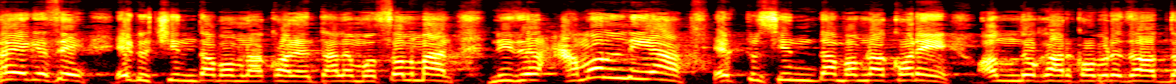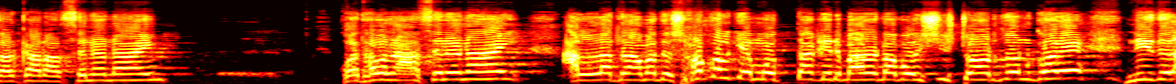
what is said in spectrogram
হয়ে গেছে, একটু চিন্তা ভাবনা করেন। তাহলে মুসলমান নিজের আমল নিয়ে একটু চিন্তা ভাবনা করে, অন্ধকার কবরে যাওয়ার দরকার আছে না নাই? কথা বলে আসলে নাই? আল্লাহ আমাদের সকলকে মোত্তাকির বারোটা বৈশিষ্ট্য অর্জন করে, নিজের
